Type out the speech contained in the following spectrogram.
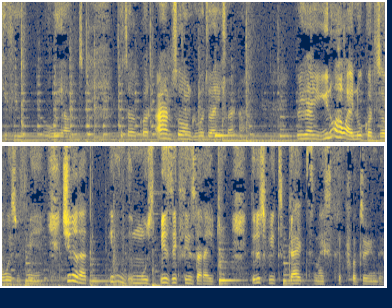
give you a way out. You tell God, ah, I'm so hungry. What do I eat right now? You know how I know God is always with me. Do you know that even the most basic things that I do, the Holy Spirit guides my step for doing them.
